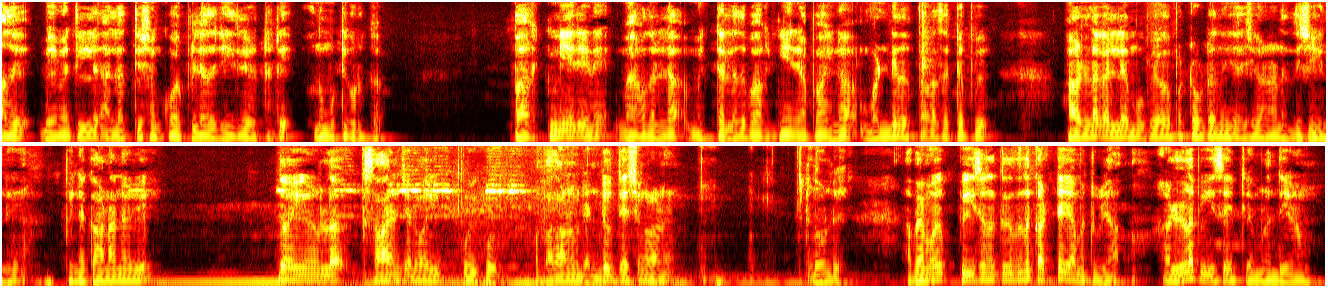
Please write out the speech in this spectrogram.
അത് ബേമെറ്റിൽ അല്ല അത്യാവശ്യം കുഴപ്പമില്ലാത്ത രീതിയിൽ ഇട്ടിട്ട് ഒന്ന് മുട്ടി കൊടുക്കുക. പാർക്കിംഗ് ഏരിയയാണ്. വേറൊന്നുമില്ല മിറ്റല്ലത് പാർക്കിംഗ് ഏരിയ. അപ്പോൾ അതിന് വണ്ടി നിർത്താനുള്ള സെറ്റപ്പ്. ആ ഉള്ള കല്ല് ഉപയോഗപ്പെട്ടോട്ടെ എന്ന് വിചാരിച്ചാണ് ഇത് ചെയ്യുന്നത്. പിന്നെ കാണാനൊരു ഇതായുള്ള സാധനം ചിലവായി പോയിക്കോളും. അപ്പോൾ അതാണ് രണ്ട് ഉദ്ദേശങ്ങളാണ് അതുകൊണ്ട് അപ്പോൾ നമ്മൾ പീസ് നിൽക്കുന്നത് കട്ട് ചെയ്യാൻ പറ്റില്ല ഉള്ള പീസായിട്ട് നമ്മൾ എന്ത് ചെയ്യണം?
